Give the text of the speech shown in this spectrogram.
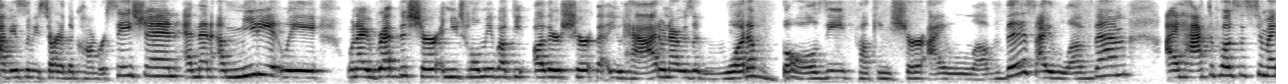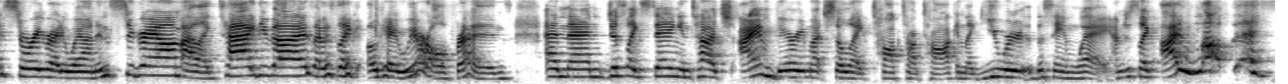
obviously we started the conversation. And then immediately when I read the shirt and you told me about the other shirt that you had, and I was like, what a ballsy fucking shirt. I love this. I love them. I had to post this to my story right away on Instagram. I like tagged you guys. I was like, okay, we are all friends. And then just like staying in touch, I am very much so like talk, talk, talk. And like you were the same way. I'm just like, I love this.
